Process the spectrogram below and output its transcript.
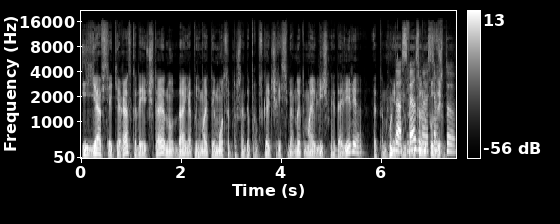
и я всякий раз, когда ее читаю, ну да, я понимаю это эмоции, потому что надо пропускать через себя. Но это мое личное доверие, это мой Да, связано с тем, что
